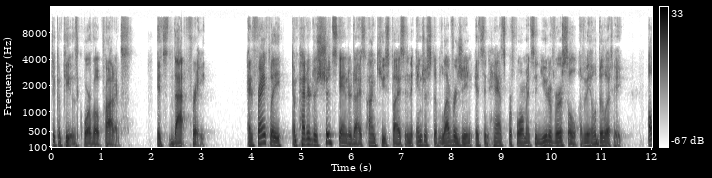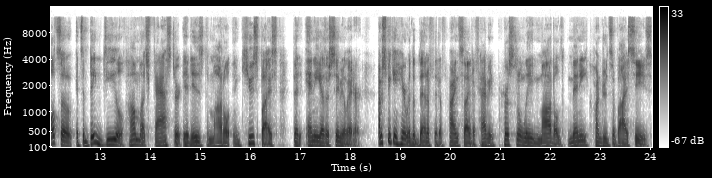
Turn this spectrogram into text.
to compete with Qorvo products. It's that free. And frankly, competitors should standardize on QSpice in the interest of leveraging its enhanced performance and universal availability. Also, it's a big deal how much faster it is to model in QSpice than any other simulator. I'm speaking here with the benefit of hindsight of having personally modeled many hundreds of ICs,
